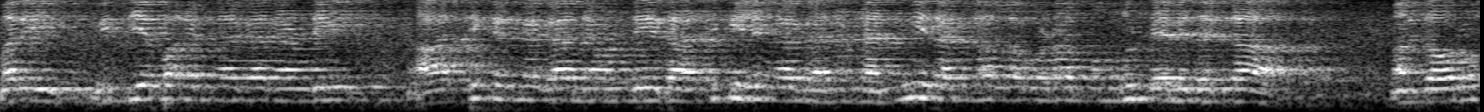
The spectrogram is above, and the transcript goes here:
మరి విద్యాపరంగా కానివ్వండి ఆర్థికంగా కానివ్వండి రాజకీయంగా కానివ్వండి అన్ని రంగాల్లో కూడా ముందుండే విధంగా మన గౌరవ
